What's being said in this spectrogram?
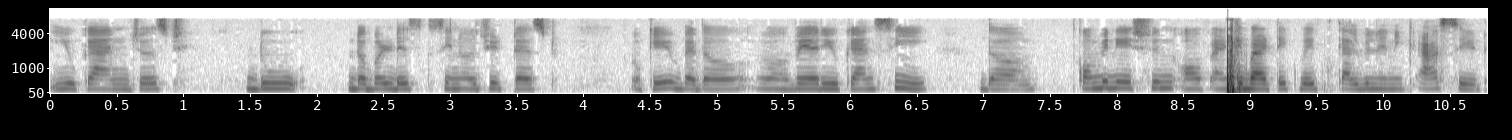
you can just do double disc synergy test okay? Whether uh, where you can see the combination of antibiotic with clavulanic acid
